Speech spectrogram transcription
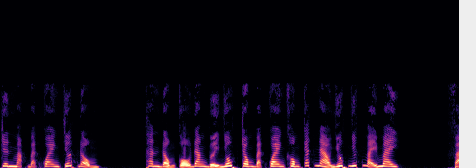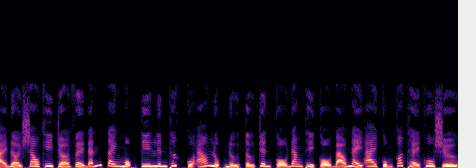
Trên mặt bạch quan chớp động. Thanh đồng cổ đang bị nhốt trong bạch quan không cách nào nhúc nhích mảy may. Phải đợi sau khi trở về đánh tan một tia linh thức của áo lục nữ tử trên cổ đăng thì cổ bảo này ai cũng có thể khu xử.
